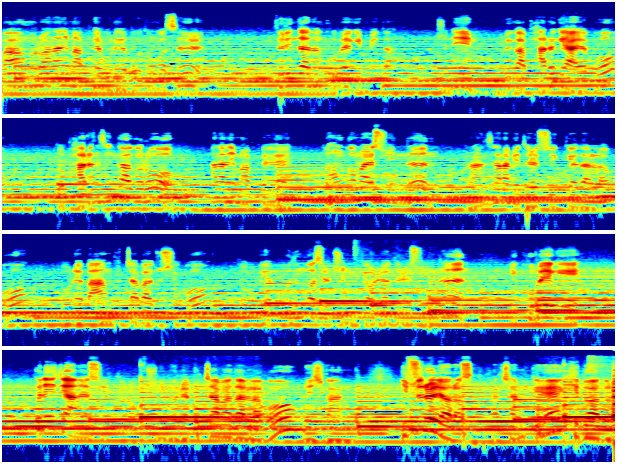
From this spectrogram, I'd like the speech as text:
마음으로 하나님 앞에 우리의 모든 것을 드린다는 고백입니다. 주님, 우리가 바르게 알고 또 바른 생각으로 하나님 앞에 또 헌금할 수 있는 그런 사람이 될 수 있게 해달라고 또 우리의 마음 붙잡아 주시고 또 우리의 모든 것을 주님께 올려드릴 수 있는 이 고백이 끊이지 않을 수 있도록 주님 우리를 붙잡아 달라고 우리 시간 입술을 열어서 같이 함께 기도하도록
